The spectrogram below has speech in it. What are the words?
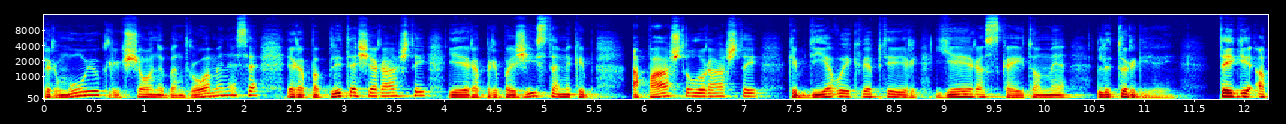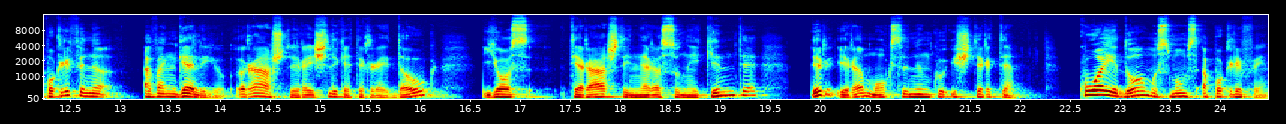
pirmųjų krikščionių bendruomenėse yra paplitę šie raštai, jie yra pripažįstami kaip apaštalų raštai, kaip Dievo įkvėpti ir jie yra skaitomi liturgijai. Taigi apokrifinių Evangelijų raštų yra išlikę tikrai daug, jos tie raštai nėra sunaikinti ir yra mokslininkų ištirti. Kuo įdomus mums apokrifai?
